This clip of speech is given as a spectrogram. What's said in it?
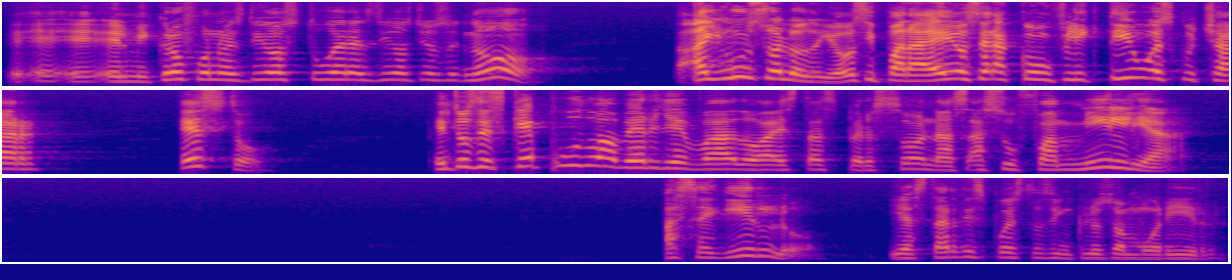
eh, eh, eh, el micrófono es Dios, tú eres Dios, yo soy. No, hay un solo Dios y para ellos era conflictivo escuchar esto. Entonces, ¿qué pudo haber llevado a estas personas, a su familia, a seguirlo y a estar dispuestos incluso a morir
